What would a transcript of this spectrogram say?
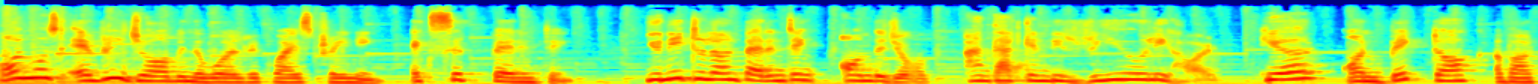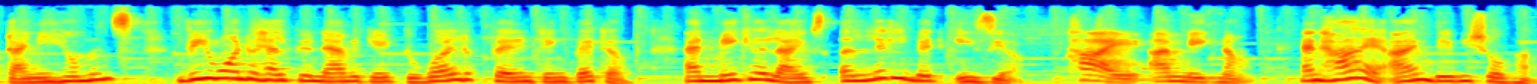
Almost every job in the world requires training, except parenting. You need to learn parenting on the job, and that can be really hard. Here on Big Talk About Tiny Humans, we want to help you navigate the world of parenting better and make your lives a little bit easier. Hi, I'm Meghna. And hi, I'm Devishobha.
